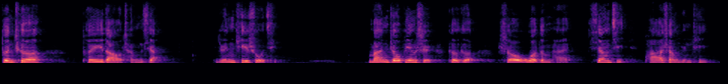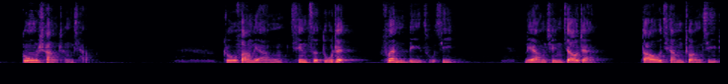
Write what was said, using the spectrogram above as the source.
盾车推到城下，云梯竖起，满洲兵士个个手握盾牌，相继爬上云梯，攻上城墙。朱方良亲自督阵，奋力阻击，两军交战。刀枪撞击，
